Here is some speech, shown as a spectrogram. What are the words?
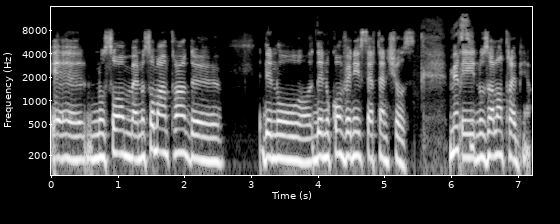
et nous sommes, nous sommes en train de, de nous, de nous convenir certaines choses. Merci. Et nous allons très bien.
